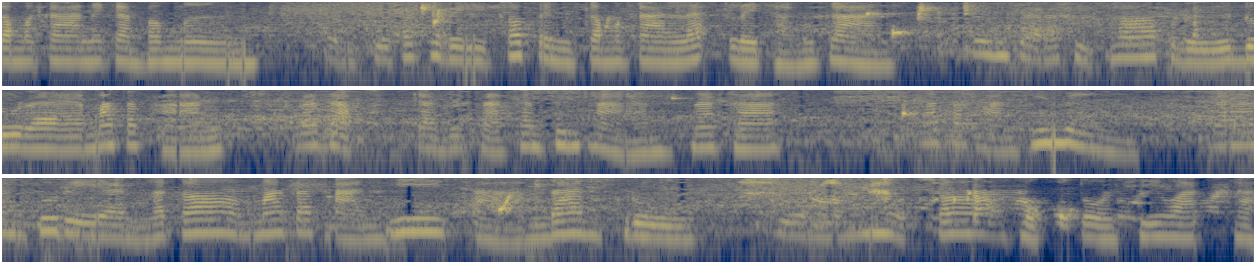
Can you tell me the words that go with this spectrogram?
กรรมการในการประเมินส่วนครูพัชรีก็เป็นกรรมการและเลขานุการ ซึ่งจะรับผิดชอบหรือดูแลมาตรฐานระดับการศึกษาขั้นพื้นฐานนะคะ มาตรฐานที่หนึ่งด้านผู้เรียนแล้วก็มาตรฐานที่สามด้านครูรวมทั้งหมดก็หกตัวชี้วัดค่ะ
